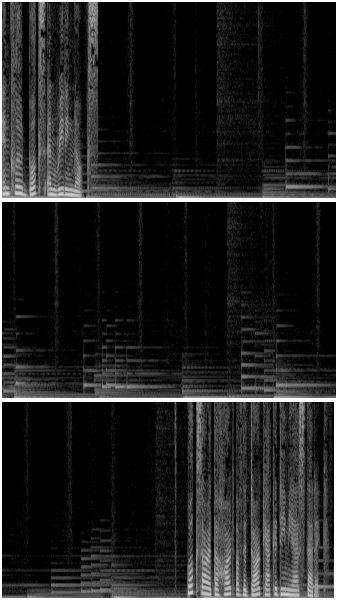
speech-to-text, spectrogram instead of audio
Include books and reading nooks. Books are at the heart of the dark academia aesthetic.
